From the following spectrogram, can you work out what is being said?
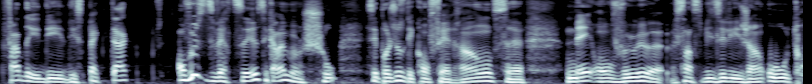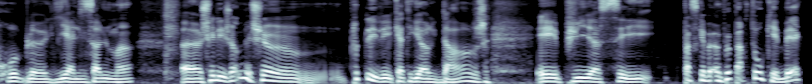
faire des, des, des spectacles on veut se divertir, c'est quand même un show. C'est pas juste des conférences, euh, mais on veut euh, sensibiliser les gens aux troubles liés à l'isolement euh, chez les jeunes, mais chez un- toutes les, les catégories d'âge. Et puis c'est parce que un peu partout au Québec,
